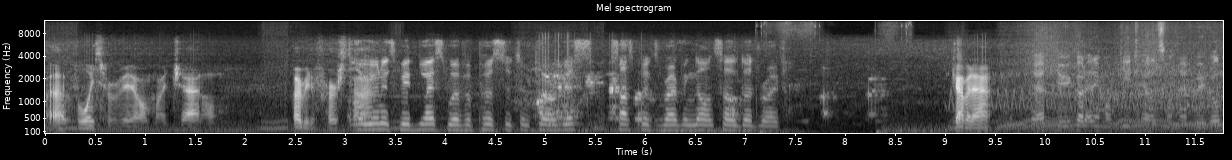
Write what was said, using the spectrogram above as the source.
a voice reveal on my channel. Probably the first All time. units be advised we have a pursuit in progress. Suspects driving down Saldo Drive. Copy that. Dad, do you got any more details on that vehicle?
